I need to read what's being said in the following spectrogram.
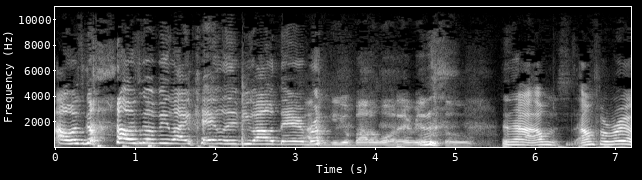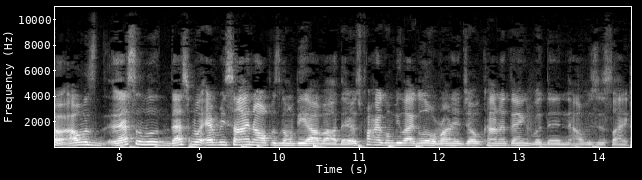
I was gonna I was gonna be like Kayla, if you out there, I bro. can give you a bottle of water every episode. Nah, I'm I'm for real. I was that's a little that's what every sign off was gonna be about there. It's probably gonna be like a little running joke kind of thing, but then I was just like,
